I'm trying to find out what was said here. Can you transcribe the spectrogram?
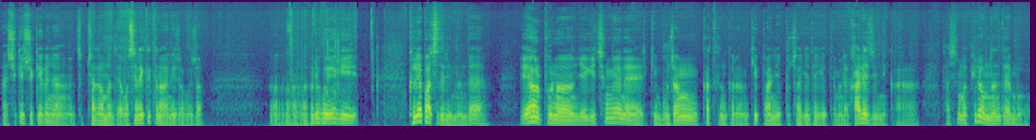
아, 쉽게 쉽게 그냥 접착하면 되고 스네키트는 아니죠, 그죠? 어, 그리고 여기 클랩 파츠들이 있는데 에어울프는 여기 측면에 이렇게 무장 같은 그런 기판이 부착이 되기 때문에 가려지니까 사실 뭐 필요 없는데 뭐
